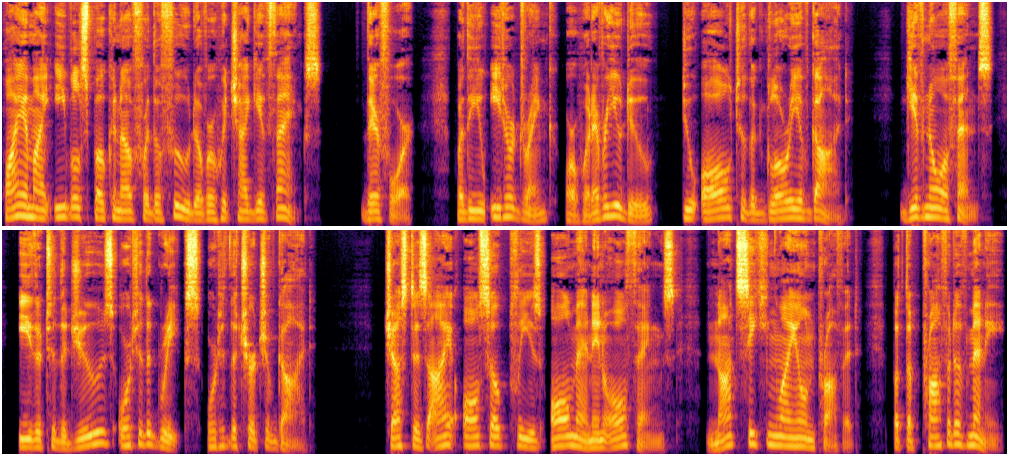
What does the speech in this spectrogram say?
why am I evil spoken of for the food over which I give thanks? Therefore, whether you eat or drink, or whatever you do, do all to the glory of God. Give no offense, either to the Jews or to the Greeks or to the church of God. Just as I also please all men in all things, not seeking my own profit, but the profit of many,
